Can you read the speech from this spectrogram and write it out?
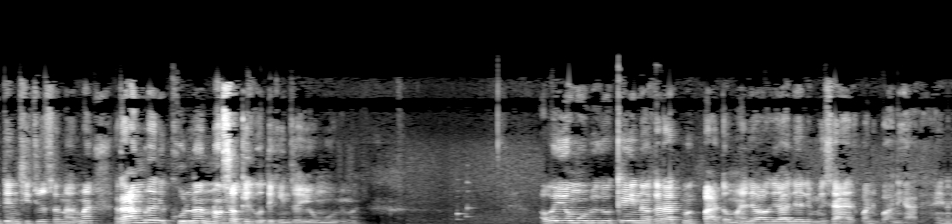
इन्टेन्स सिचुएसनहरूमा राम्ररी खुल्न नसकेको देखिन्छ यो मुभीमा। अब यो मुभीको केही नकारात्मक पाटो मैले अघि अलिअलि मिसाएर पनि भनिहालेँ होइन?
